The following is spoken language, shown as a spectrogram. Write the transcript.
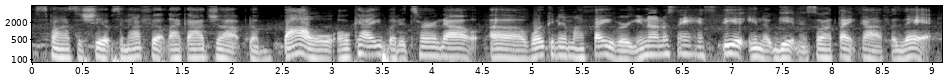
sponsorships and I felt like I dropped a ball, okay? But it turned out uh, working in my favor, you know what I'm saying? Still end up getting it, so I thank God for that.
